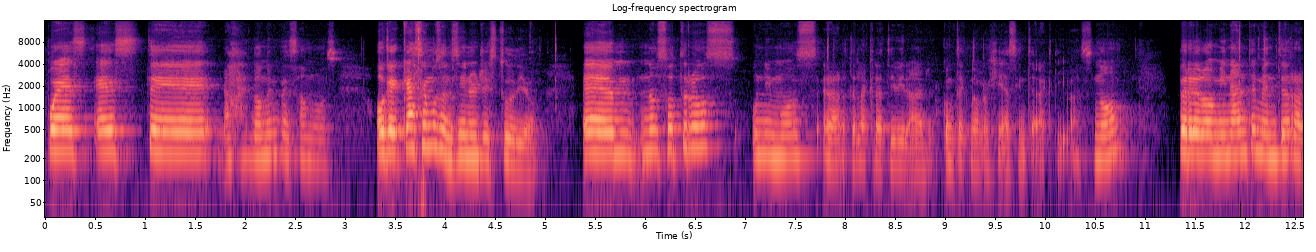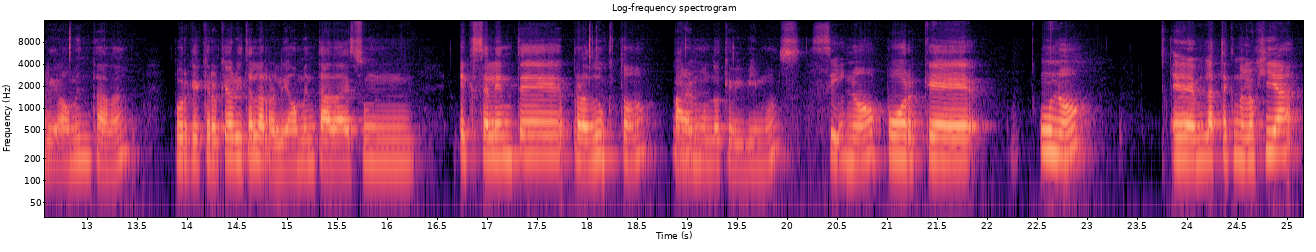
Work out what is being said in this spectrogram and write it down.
pues este. ay, ¿Dónde empezamos? Ok, ¿qué hacemos en Synergy Studio? Em, nosotros unimos el arte y la creatividad con tecnologías interactivas, ¿no? Predominantemente realidad aumentada, porque creo que ahorita la realidad aumentada es un excelente producto para el mundo que vivimos. Sí. ¿No? Porque, uno, em, la tecnología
